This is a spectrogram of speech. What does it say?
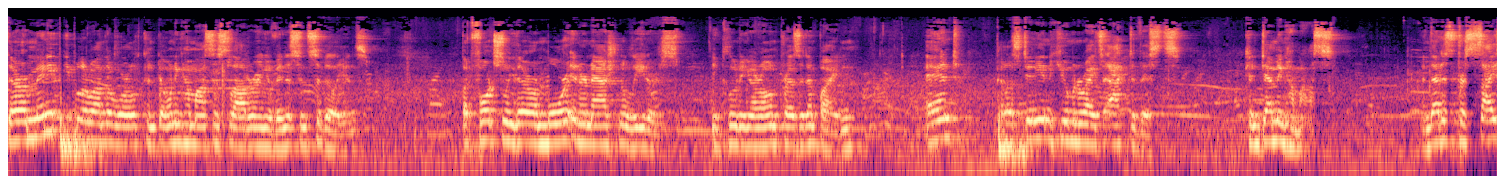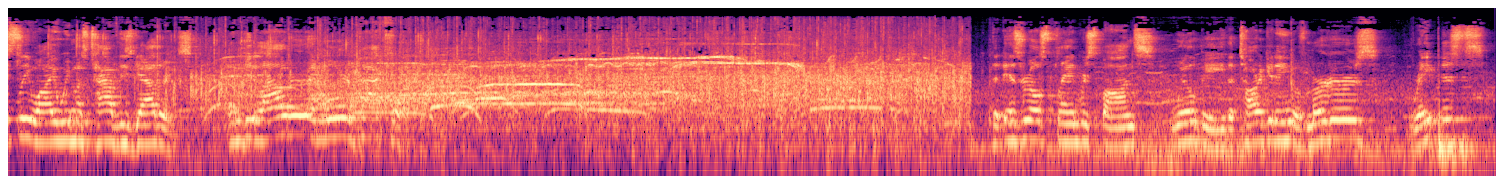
There are many people around the world condoning Hamas's slaughtering of innocent civilians, but fortunately, there are more international leaders, including our own President Biden, and Palestinian human rights activists condemning Hamas. And that is precisely why we must have these gatherings and be louder and more impactful. That Israel's planned response will be the targeting of murderers, rapists,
